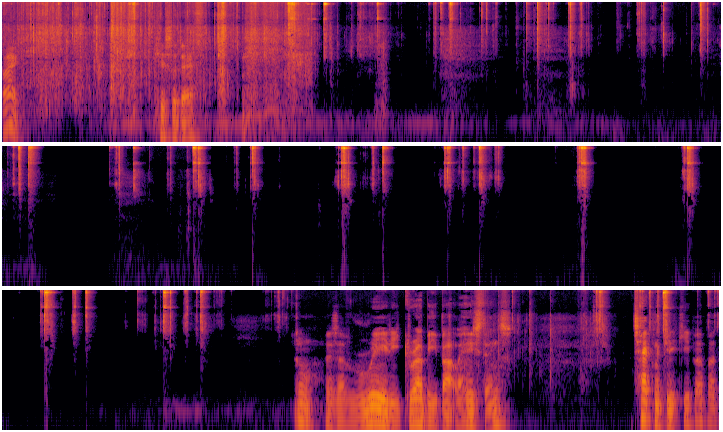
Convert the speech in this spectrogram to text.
Bag. Kiss of death. Oh, there's a really grubby Battle of Hastings technically keeper, but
